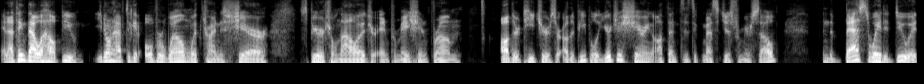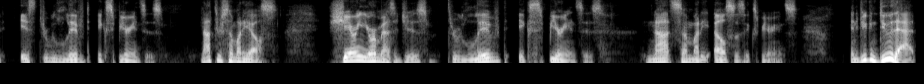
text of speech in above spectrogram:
And I think that will help you. You don't have to get overwhelmed with trying to share spiritual knowledge or information from other teachers or other people. You're just sharing authentic messages from yourself. And the best way to do it is through lived experiences, not through somebody else. Sharing your messages through lived experiences, not somebody else's experience. And if you can do that,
